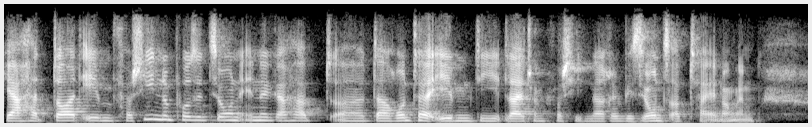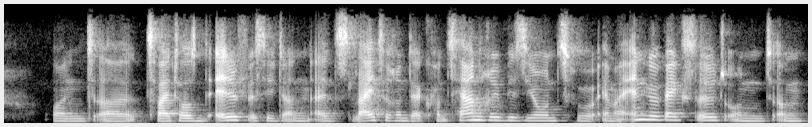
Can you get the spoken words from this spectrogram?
ja, hat dort eben verschiedene Positionen inne gehabt, äh, darunter eben die Leitung verschiedener Revisionsabteilungen. Und äh, 2011 ist sie dann als Leiterin der Konzernrevision zu MAN gewechselt und ähm,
